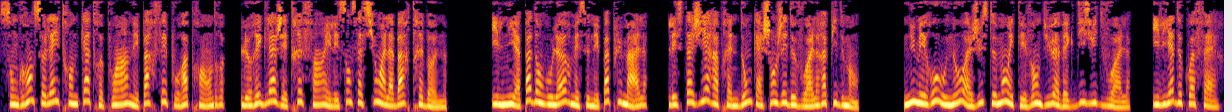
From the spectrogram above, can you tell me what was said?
Son grand soleil 34.1 est parfait pour apprendre, le réglage est très fin et les sensations à la barre très bonnes. Il n'y a pas d'enrouleur mais ce n'est pas plus mal, les stagiaires apprennent donc à changer de voile rapidement. Numéro Uno a justement été vendu avec 18 voiles. Il y a de quoi faire.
